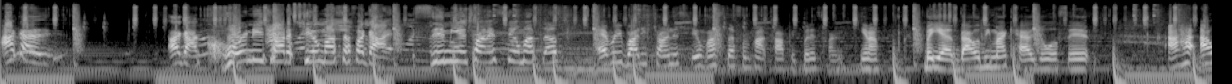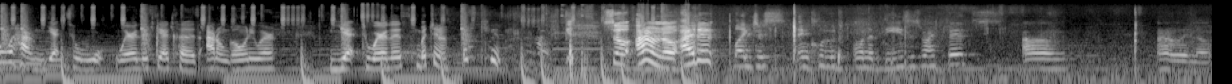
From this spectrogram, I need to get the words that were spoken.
I got I got Courtney trying to steal my stuff. I got Simeon trying to steal my stuff. Everybody's trying to steal my stuff from Hot Topic, but it's fine, you know. But yeah, that would be my casual fit. I ha- I will have yet to wear this yet because I don't go anywhere. Yet to wear this, but you know, it's cute. So I don't know. I didn't like just include one of these as my fits. Um, I don't really know.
